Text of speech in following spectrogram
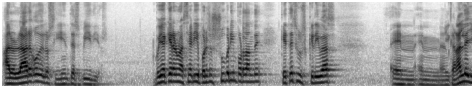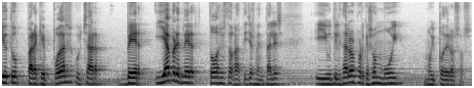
a lo largo de los siguientes vídeos. Voy a crear una serie, por eso es súper importante que te suscribas en, el canal de YouTube para que puedas escuchar, ver y aprender todos estos gatillos mentales y utilizarlos porque son muy, muy poderosos.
